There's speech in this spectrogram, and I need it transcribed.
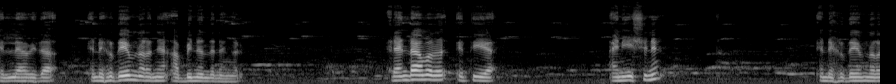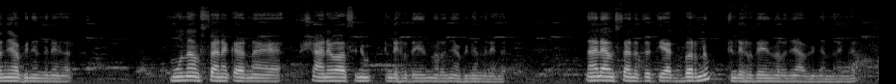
എല്ലാവിധ എന്റെ ഹൃദയം നിറഞ്ഞ അഭിനന്ദനങ്ങൾ. രണ്ടാമത് എത്തിയ അനീഷിന് എന്റെ ഹൃദയം നിറഞ്ഞ അഭിനന്ദനങ്ങൾ. മൂന്നാം സ്ഥാനക്കാരനായ ഷാനവാസിനും എന്റെ ഹൃദയം നിറഞ്ഞ അഭിനന്ദനങ്ങൾ. നാലാം സ്ഥാനത്തെത്തിയ അക്ബറിനും എന്റെ ഹൃദയം നിറഞ്ഞ അഭിനന്ദനങ്ങൾ.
